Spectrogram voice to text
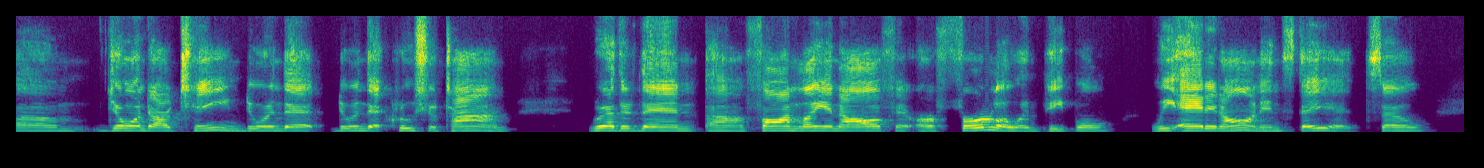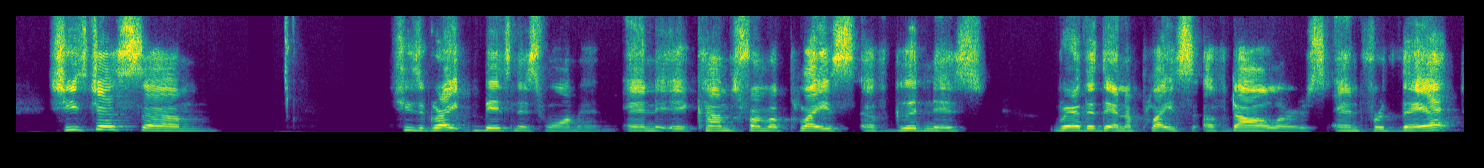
um, joined our team during that during that crucial time, rather than uh, fawn laying off or, or furloughing people. We added on instead. So she's just um, she's a great businesswoman, and it comes from a place of goodness rather than a place of dollars. And for that,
